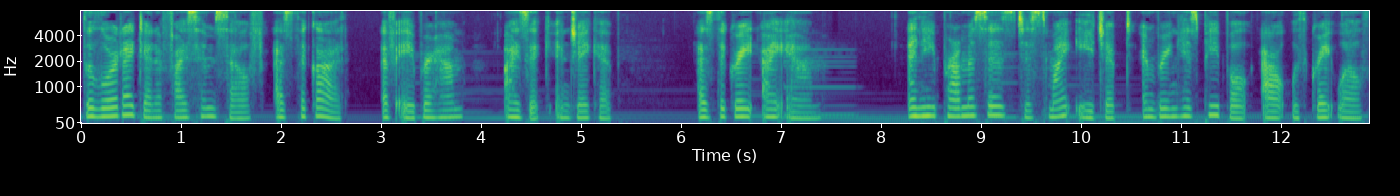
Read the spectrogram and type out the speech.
The Lord identifies himself as the God of Abraham, Isaac, and Jacob, as the great I am, and he promises to smite Egypt and bring his people out with great wealth.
